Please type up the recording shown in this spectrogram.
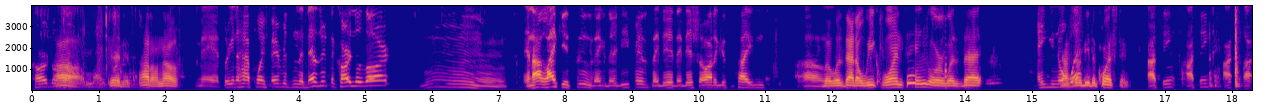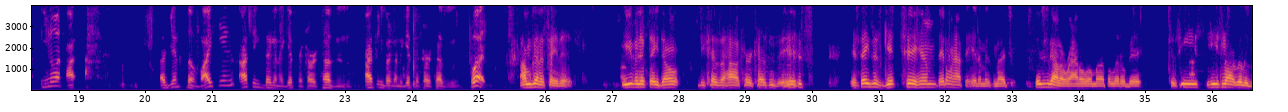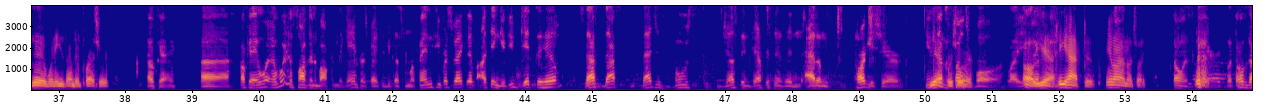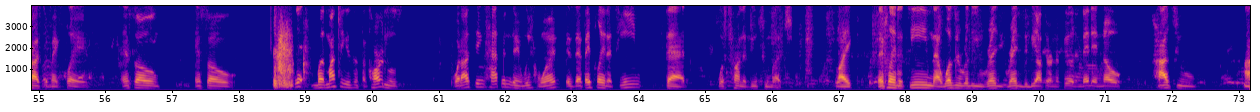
Cardinals Oh my goodness. I don't know. man three and a half point favorites in the desert. The Cardinals are. Mm. And I like it too. They their defense they did they did show out against the Titans. Um, But was that a week one thing or was that and you know that's what? gonna be the question? I think I think I, I you know what I against the Vikings, I think they're gonna get to Kirk Cousins. I think they're gonna get to Kirk Cousins. But I'm gonna say this. Even if they don't, because of how Kirk Cousins is, if they just get to him, they don't have to hit him as much. They just gotta rattle him up a little bit. Because he's he's not really good when he's under pressure. okay. Uh, okay, we're, and we're just talking about from the game perspective because from a fantasy perspective, I think if you get to him, that's that's that just boosts Justin Jefferson's and Adams' target share. He's Yeah, gonna for throw sure. the ball. Like, Oh yeah, be- he has to. He don't have no choice. throwing scared, but those guys can make plays. And so, and so, yeah. But my thing is, this: the Cardinals. What I think happened in Week One is that they played a team that was trying to do too much. Like they played a team that wasn't really ready ready to be out there in the field, and they didn't know how to.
